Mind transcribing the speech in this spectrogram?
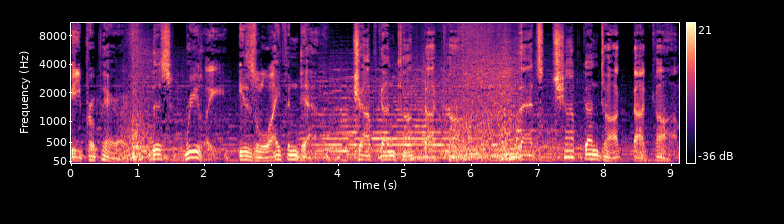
Be prepared. This really is life and death. ShopGunTalk.com. ShopGunTalk.com.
